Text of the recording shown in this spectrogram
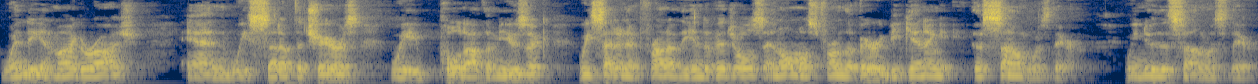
Wendy and my garage, and we set up the chairs. We pulled out the music. We set it in front of the individuals, and almost from the very beginning, the sound was there. We knew the sound was there.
